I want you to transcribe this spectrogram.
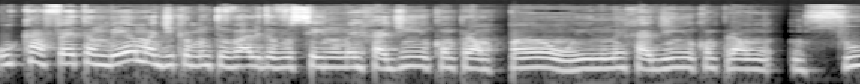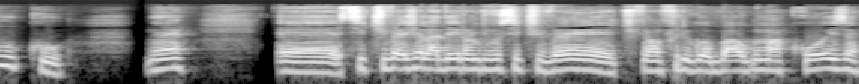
o café também é uma dica muito válida você ir no mercadinho comprar um pão, ir no mercadinho comprar um, um suco, né? É, se tiver geladeira onde você tiver, tiver um frigobar, alguma coisa,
